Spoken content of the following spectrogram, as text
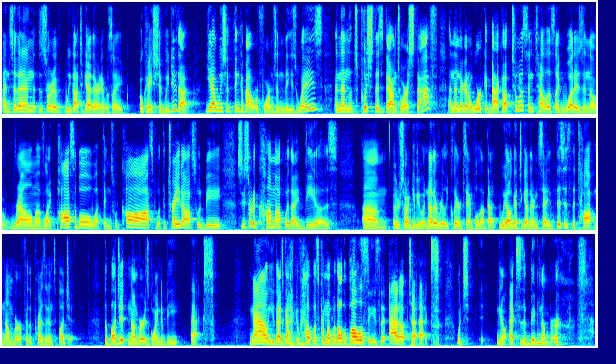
And so then the sort of we got together and it was like, okay, should we do that? Yeah, we should think about reforms in these ways, and then let's push this down to our staff, and then they're going to work it back up to us and tell us like what is in the realm of like possible, what things would cost, what the trade-offs would be. So you sort of come up with ideas. Um, or so I give you another really clear example about that. We all get together and say, this is the top number for the president's budget. The budget number is going to be X. Now you guys got to help us come up with all the policies that add up to X, which, you know, X is a big number.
